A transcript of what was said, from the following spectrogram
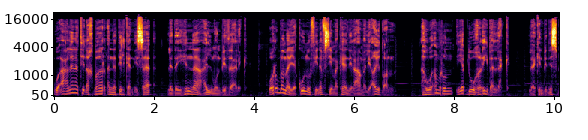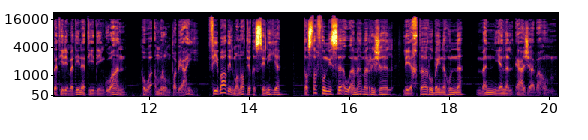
وأعلنت الأخبار أن تلك النساء لديهن علم بذلك. وربما يكون في نفس مكان العمل أيضا. هو أمر يبدو غريبا لك. لكن بالنسبة لمدينة دينغوان هو أمر طبيعي. في بعض المناطق الصينية تصطف النساء أمام الرجال ليختاروا بينهن من ينل إعجابهم.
